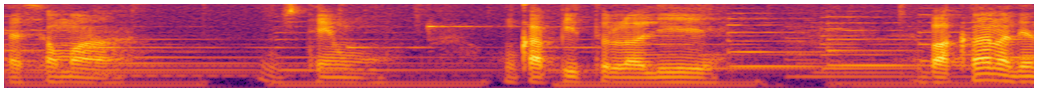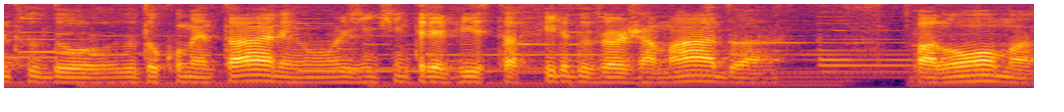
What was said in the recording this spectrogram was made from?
Essa é uma. A gente tem um, um capítulo ali bacana dentro do, do, documentário, onde a gente entrevista a filha do Jorge Amado, a Paloma,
